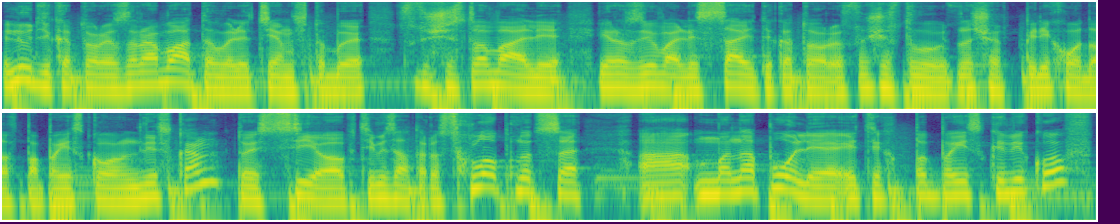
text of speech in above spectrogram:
Люди, которые зарабатывали тем, чтобы существовали и развивали сайты, которые существуют за счет переходов по поисковым движкам, то есть SEO-оптимизаторы схлопнутся, а монополия этих поисковиков,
